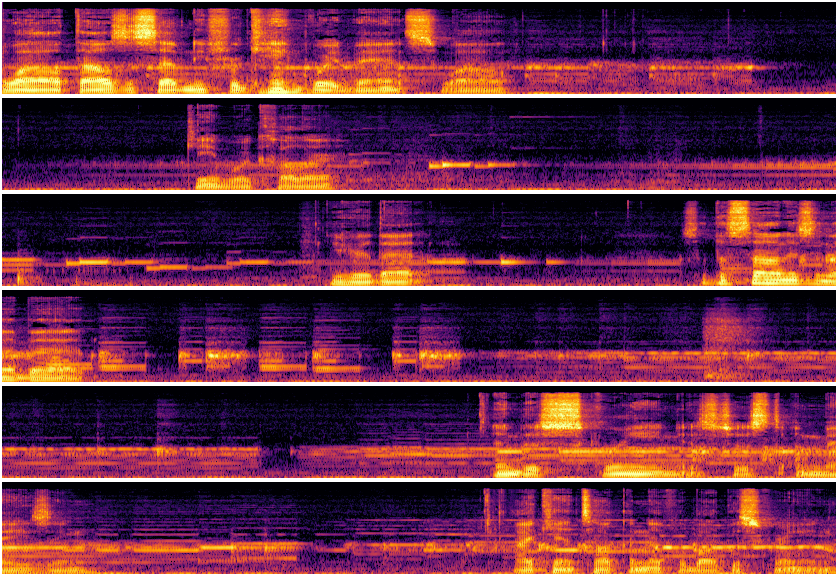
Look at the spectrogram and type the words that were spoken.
Wow, 1070 for Game Boy Advance. Wow. Game Boy Color. You hear that? So the sound isn't that bad. And this screen is just amazing. I can't talk enough about the screen.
